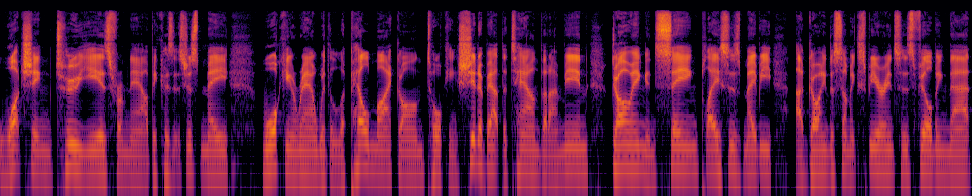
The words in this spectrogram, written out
watching two years from now because it's just me walking around with a lapel mic on, talking shit about the town that I'm in, going and seeing places, maybe uh, going to some experiences, filming that,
